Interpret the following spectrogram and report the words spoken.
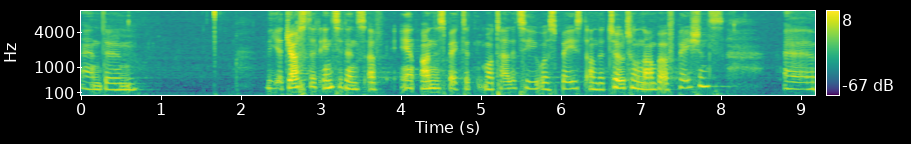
And um, the adjusted incidence of unexpected mortality was based on the total number of patients uh,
